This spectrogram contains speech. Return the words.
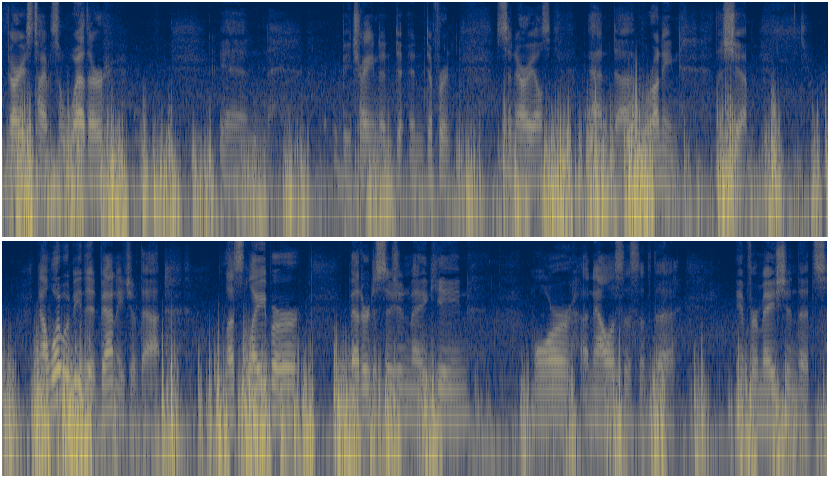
various types of weather, and be trained in, in different scenarios, and uh, running the ship. Now, what would be the advantage of that? Less labor, better decision making, more analysis of the information that's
